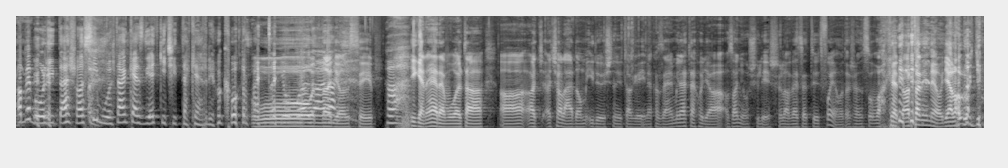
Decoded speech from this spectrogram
a bebólintással szimultán kezdi egy kicsit tekerni a kormányt a jobb Ó, oldalra. nagyon szép. Ah. Igen, erre volt a, a, a, a családom idős nő tagjainak az elmélete, hogy a, az anyósülésről a vezetőt folyamatosan szóval kell tartani, nehogy elaludjon.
